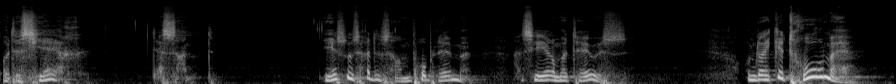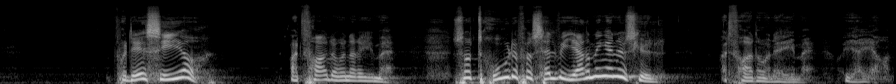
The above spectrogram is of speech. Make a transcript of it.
Og det skjer. Det er sant. Jesus hadde samme problemet. Han sier i Matteus om dere ikke tror meg for det sier at Faderen er i meg, så tro det for selve gjerningenes skyld at Faderen er i meg, og jeg i ham.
